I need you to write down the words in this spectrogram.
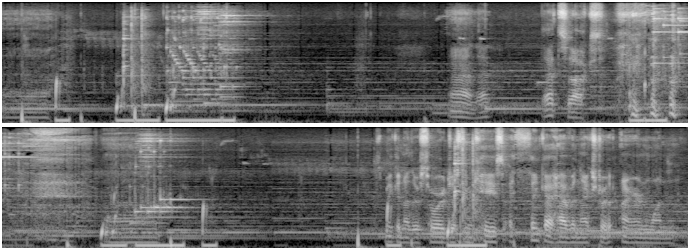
Uh, ah, that, that sucks. uh, let's make another sword just in case. I think I have an extra iron one.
